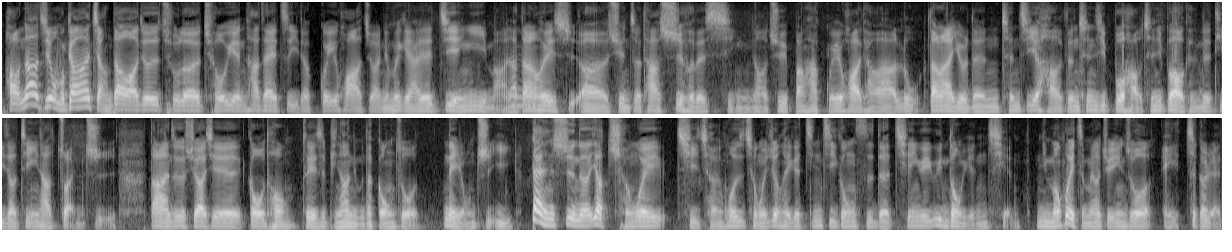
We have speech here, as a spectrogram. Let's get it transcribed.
好，那其实我们刚刚讲到啊，就是除了球员他在自己的规划之外，你会给他一些建议嘛？那当然会是呃选择他适合的型，然后去帮他规划一条他的路。当然，有人成绩好，有人成绩不好，成绩不好可能就提早建议他转职。当然，这个需要一些沟通，这也是平常你们的工作。内容之一，但是呢，要成为启程或是成为任何一个经纪公司的签约运动员前，你们会怎么样决定说，哎，这个人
